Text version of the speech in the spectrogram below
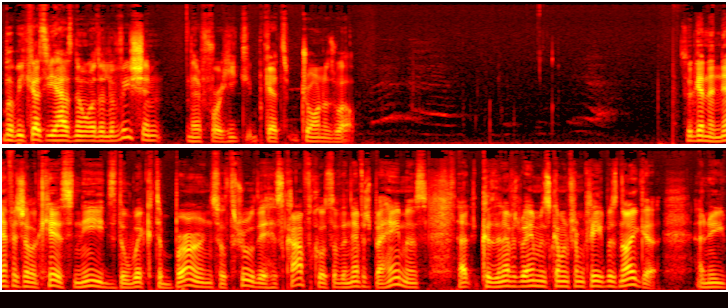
But because he has no other levushim, therefore he gets drawn as well. So again, the nefesh elokis needs the wick to burn. So through the hiskafkos of the nefesh behemoth, that because the nefesh behemoth is coming from klipus noiga, and we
